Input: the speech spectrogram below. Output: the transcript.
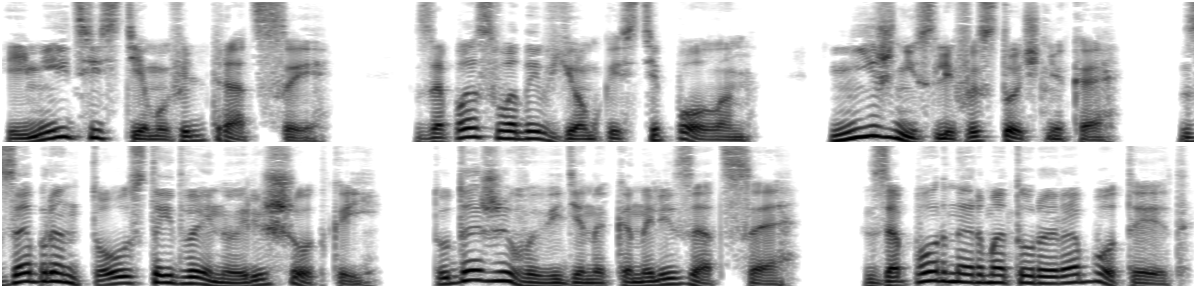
и имеет систему фильтрации. Запас воды в емкости полон. Нижний слив источника забран толстой двойной решеткой. Туда же выведена канализация. Запорная арматура работает,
